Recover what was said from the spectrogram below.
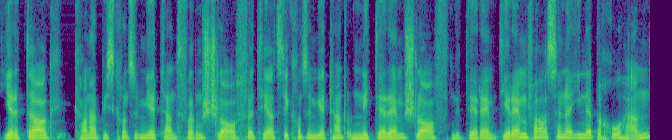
jeden Tag Cannabis konsumiert haben vor dem Schlafen, THC konsumiert haben und nicht den REM-Schlaf, nicht die REM-Phasen reinbekommen haben,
